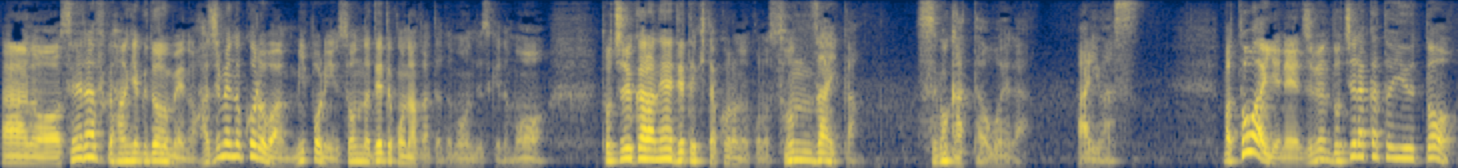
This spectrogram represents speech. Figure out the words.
あのセーラー服反逆同盟の初めの頃はミポリンそんな出てこなかったと思うんですけども途中からね出てきた頃のこの存在感すごかった覚えがあります。まあ、とはいえね自分どちらかというと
